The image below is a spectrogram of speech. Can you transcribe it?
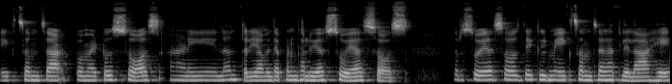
एक चमचा टोमॅटो सॉस आणि नंतर यामध्ये आपण घालूया सोया सॉस तर सोया सॉस देखील मी एक चमचा घातलेला आहे.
